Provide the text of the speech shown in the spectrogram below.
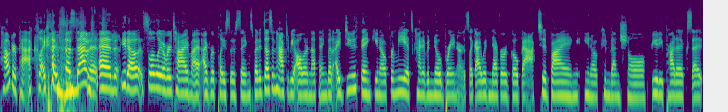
powder pack. Like I just have it. And, you know, slowly over time, I, I've replaced those things, but it doesn't have to be all or nothing. But I do think, you know, for me, it's kind of a no brainer. It's like I would never go back to buying, you know, conventional beauty products at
